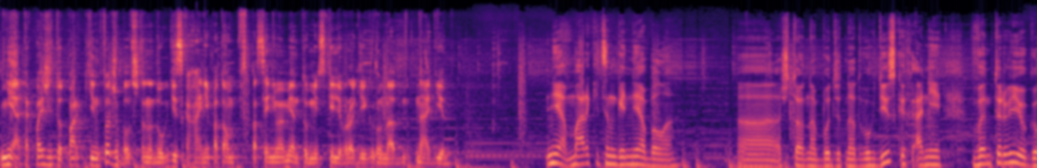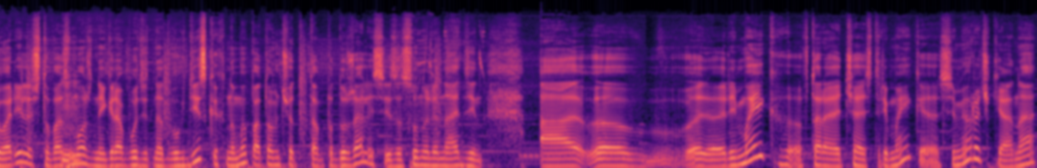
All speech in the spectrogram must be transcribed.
Нет, так подожди, тут маркетинг тоже был, что на двух дисках, они потом в последний момент уместили вроде игру на, на один. Не, маркетинга не было. А, что она будет на двух дисках. Они в интервью говорили, что, возможно, игра будет на двух дисках, но мы потом что-то там подужались и засунули на один. А э, э, ремейк, э, вторая часть ремейка, семерочки, она...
